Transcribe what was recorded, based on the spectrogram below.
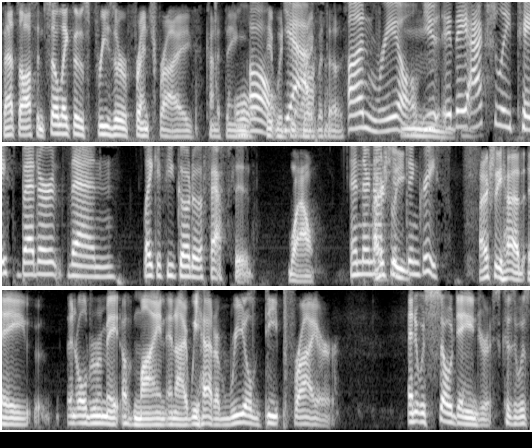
That's awesome. So like those freezer French fries kind of things, Oh, it would yeah. be great with those. Unreal. Mm. You, Mm. they actually taste better than like if you go to a fast food, wow. and they're not Actually- dipped in grease. I actually had a an old roommate of mine and I we had a real deep fryer, and it was so dangerous because it was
